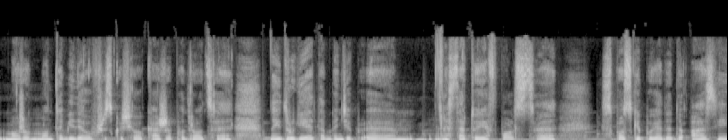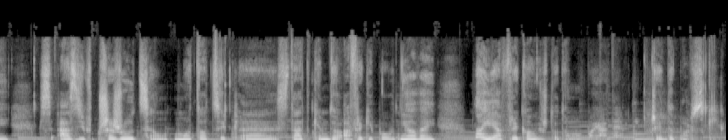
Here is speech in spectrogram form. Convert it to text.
może w Montevideo, wszystko się okaże po drodze. No i drugi etap będzie startuję w Polsce. Z Polski pojadę do Azji, z Azji przerzucę motocykl statkiem do Afryki Południowej, no i Afryką już do domu pojadę, czyli do Polski.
